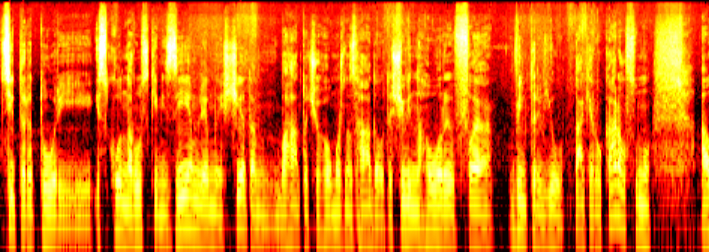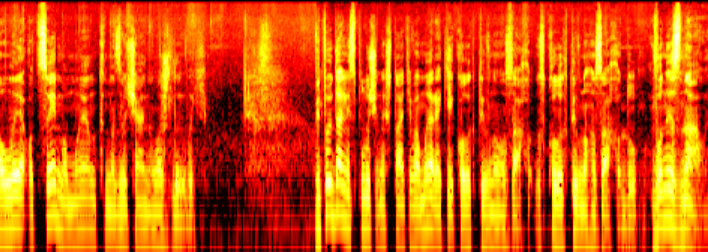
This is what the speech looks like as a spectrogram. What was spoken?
ці території ісконно руськими землями. Ще там багато чого можна згадувати, що він наговорив е, в інтерв'ю Такеру Карлсону. Але оцей момент надзвичайно важливий. Відповідальність Сполучених Штатів Америки і колективного заходу, колективного заходу вони знали.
